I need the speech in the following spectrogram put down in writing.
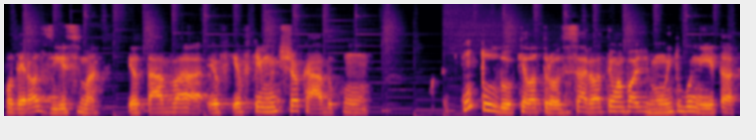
poderosíssima. Eu tava. Eu, eu fiquei muito chocado com, com tudo que ela trouxe, sabe? Ela tem uma voz muito bonita,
